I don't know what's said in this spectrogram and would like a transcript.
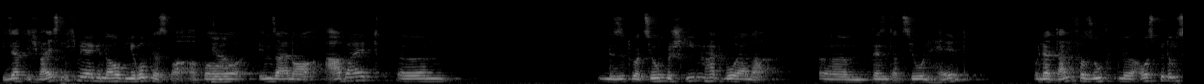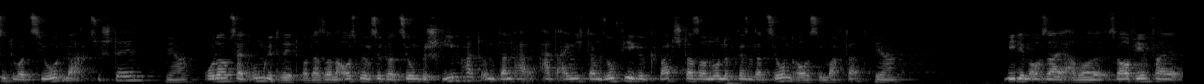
Wie gesagt, ich weiß nicht mehr genau, wie rum das war, aber Ja. in seiner Arbeit ähm, eine Situation beschrieben hat, wo er eine ähm, Präsentation hält und er dann versucht, eine Ausbildungssituation nachzustellen Ja, oder ob es halt umgedreht war, dass er eine Ausbildungssituation beschrieben hat und dann hat, hat eigentlich dann so viel gequatscht, dass er nur eine Präsentation draus gemacht hat, ja. wie dem auch sei. Aber es war auf jeden Fall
